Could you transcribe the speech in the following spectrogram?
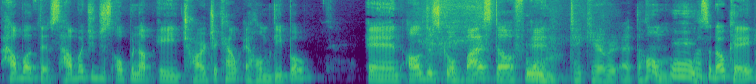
how about this? How about you just open up a charge account at Home Depot? And I'll just go buy stuff Ooh. and take care of it at the home. Ooh. I said, okay.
